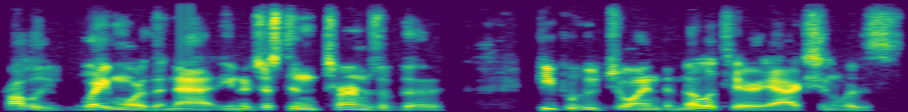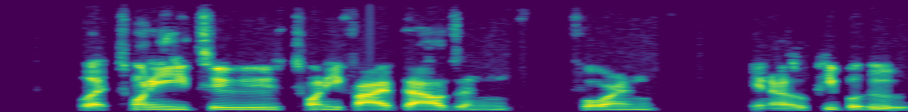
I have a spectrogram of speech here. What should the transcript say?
probably way more than that, you know, just in terms of the people who joined the military action was what, 22, 25,000 foreign, you know, people who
